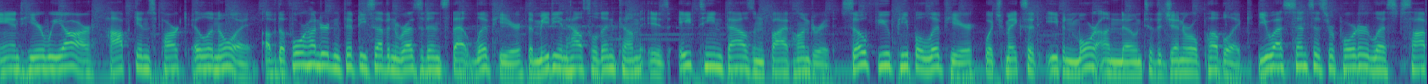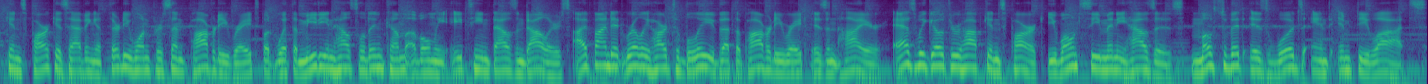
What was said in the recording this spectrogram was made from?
And here we are, Hopkins Park, Illinois. Of the 457 residents that live here, the median household income is 18,500. So few people live here, which makes it even more unknown to the general public. US Census reporter lists Hopkins Park as having a 31% poverty rate, but with a median household income of only $18,000, I find it really hard to believe that the poverty rate isn't higher. As we go through Hopkins Park, you won't see many houses. Most of it is woods and empty lots.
